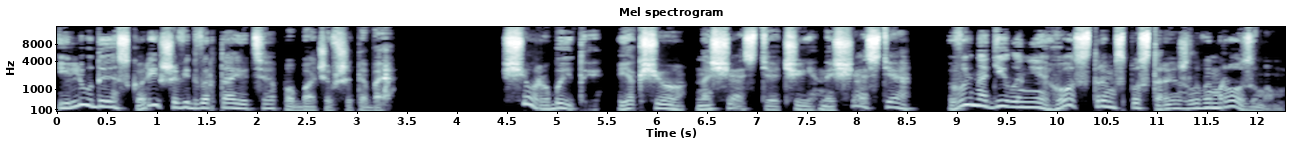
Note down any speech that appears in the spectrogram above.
і люди скоріше відвертаються, побачивши тебе? Що робити, якщо, на щастя чи нещастя, ви наділені гострим спостережливим розумом,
